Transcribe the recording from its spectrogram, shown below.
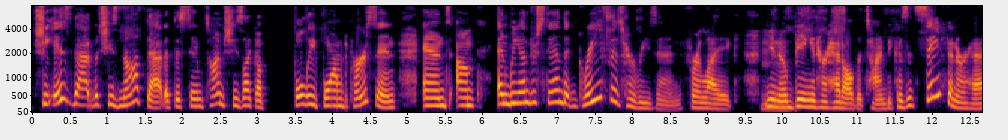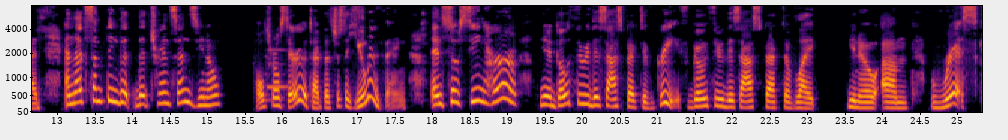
she is that, but she's not that at the same time. She's like a fully formed person. And, um, and we understand that grief is her reason for like, mm-hmm. you know, mm-hmm. being in her head all the time because it's safe in her head. And that's something that, that transcends, you know, cultural stereotype. That's just a human thing. And so seeing her, you know, go through this aspect of grief, go through this aspect of like, you know, um, risk,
